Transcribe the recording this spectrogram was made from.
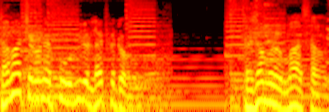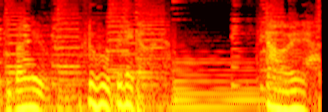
ဒါမှကျွန်တော်နဲ့ပို့ပြီးတော့လိုက်ဖက်တော်ဘူးဒါကြောင့်မလို့မဆိုင်ကိုဒီဘန်းလေးကိုလှူဖို့ပေးလိုက်တာပါဗျာဒါပါပဲဗျာ။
